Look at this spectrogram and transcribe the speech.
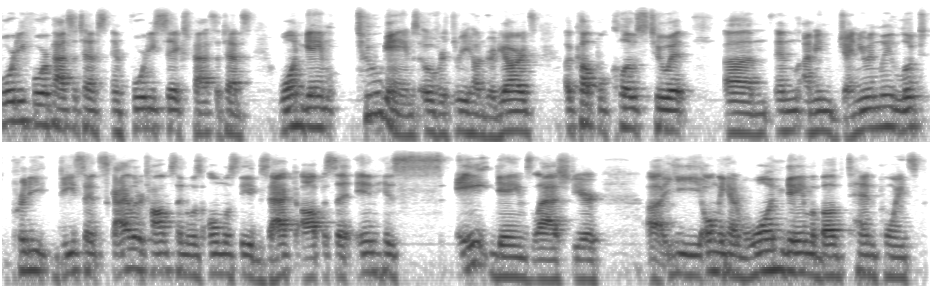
44 pass attempts, and 46 pass attempts. One game, two games over 300 yards, a couple close to it. Um, and I mean, genuinely looked pretty decent. Skylar Thompson was almost the exact opposite in his eight games last year. Uh, he only had one game above 10 points,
